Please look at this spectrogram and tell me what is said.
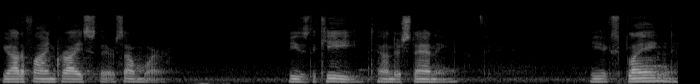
you ought to find Christ there somewhere. He's the key to understanding it. He explained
